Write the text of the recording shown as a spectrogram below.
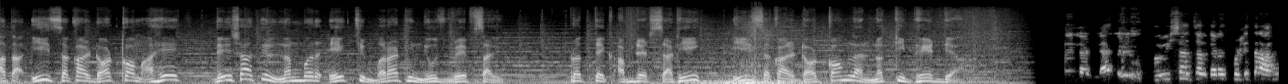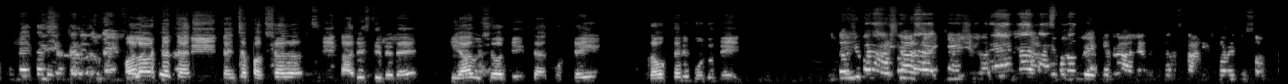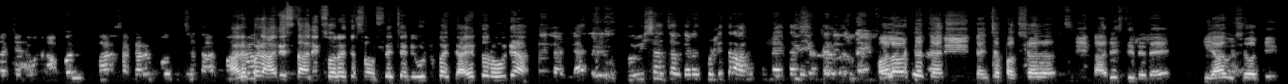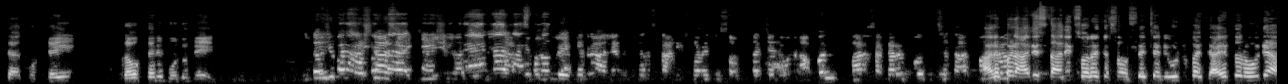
आता ई सकाळ dot com आहे देशातील नंबर एक ची मराठी न्यूज वेबसाईट. प्रत्येक अपडेटसाठी ई सकाळ डॉट कॉम ला नक्की भेट द्या. भविष्यात जर गरज पडली तर आम्ही पुन्हा. मला वाटतं त्यांनी त्यांच्या पक्षाने एक आदेश दिलेला आहे की या विषयावरती त्या कोणत्याही प्रवक्त्यांनी बोलू नये. स्थानिक स्वराज्य संस्थांच्या आपण फार सकारात्मक दिसत आहात. अरे पण आधी स्थानिक स्वराज्य संस्थेच्या निवडणुका जाहीर तर होऊ द्या. भविष्यात जर गरज पडली तर आम्ही पुन्हा एकदा. मला वाटतं त्यांनी त्यांच्या पक्षाने एक आदेश दिलेला आहे की या विषयावरती त्या कोणत्याही प्रवक्त्यांनी बोलू नये. उद्धवजी पण प्रश्न असा आहे की निवडणूक एकत्र आल्यानंतर स्थानिक स्वराज्य संस्थांच्या निवड आपण फार सकारात्मक दिसत आहात. अरे पण आधी स्थानिक स्वराज्य संस्थेच्या निवडणुका जाहीर तर होऊ द्या.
